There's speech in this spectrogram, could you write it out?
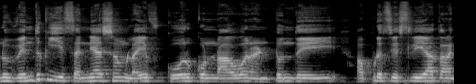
నువ్వెందుకు ఈ సన్యాసం లైఫ్ కోరుకున్నావు? అని అంటుంది. అప్పుడు సిస్లియా తన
